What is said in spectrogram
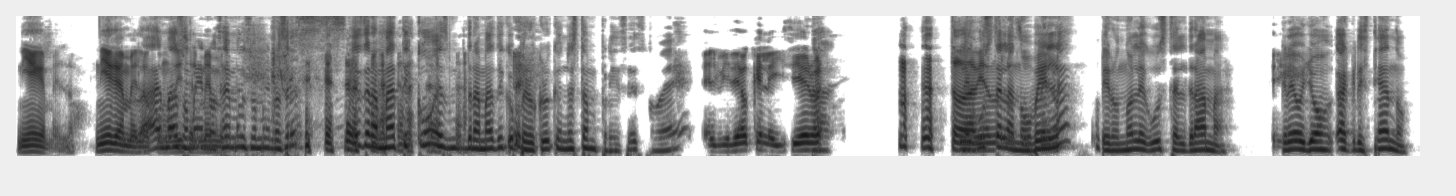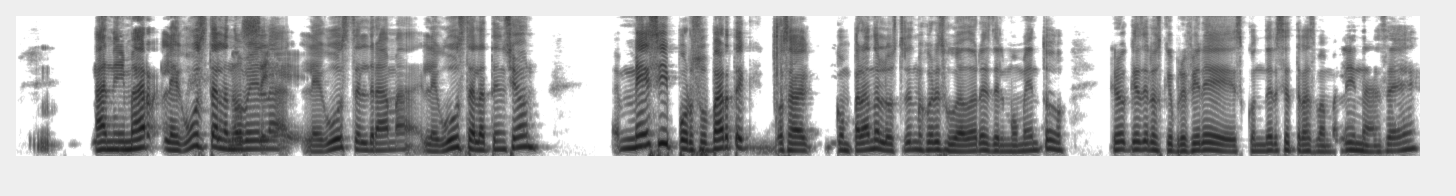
Niéguemelo, niéguemelo. más, o menos, más o menos, Es, dramático, es dramático, pero creo que no es tan princeso, ¿eh? El video que le hicieron. Ah. le gusta la novela, pero no le gusta el drama. Creo yo, a Cristiano. A Neymar le gusta la novela, le gusta el drama, le gusta la atención. Messi, por su parte, o sea, comparando a los tres mejores jugadores del momento, creo que es de los que prefiere esconderse tras bambalinas, ¿eh?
